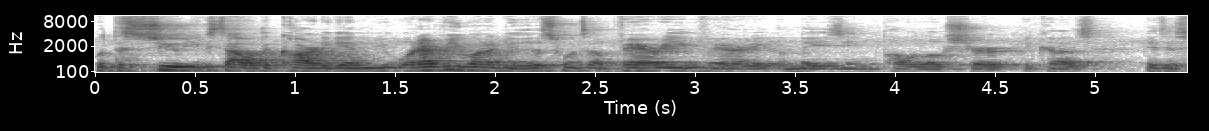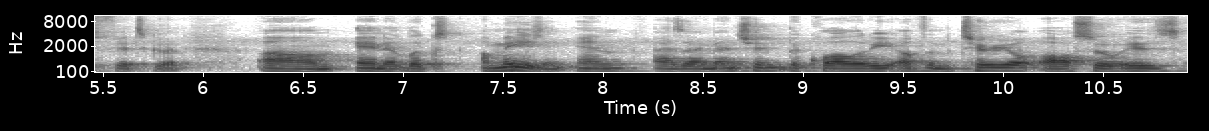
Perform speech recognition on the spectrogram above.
with the suit, you can style with the cardigan, whatever you want to do. This one's a very, very amazing polo shirt because it just fits good. Um, and it looks amazing. And as I mentioned, the quality of the material also is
